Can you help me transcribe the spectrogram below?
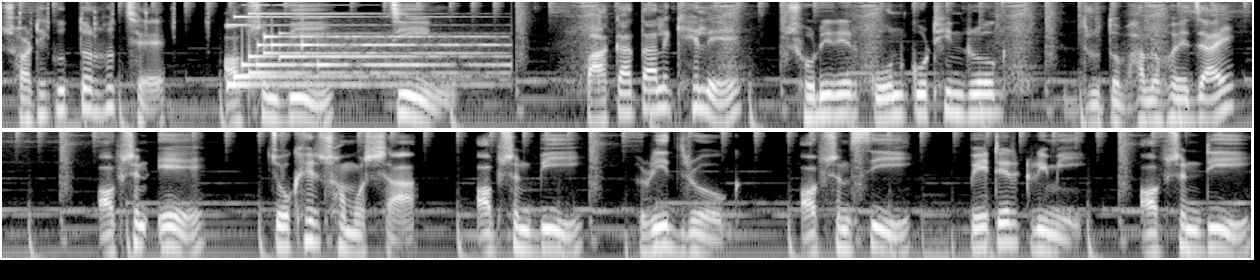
সঠিক উত্তর হচ্ছে অপশন বি চীন। পাকা তাল খেলে শরীরের কোন কঠিন রোগ দ্রুত ভালো হয়ে যায়? অপশন এ, চোখের সমস্যা। অপশন বি, হৃদরোগ। অপশন সি, পেটের কৃমি। অপশন ডি,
